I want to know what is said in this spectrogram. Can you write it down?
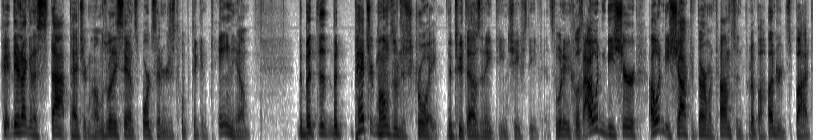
they're not going to stop Patrick Mahomes. What they say on Sports Center, just hope to contain him. But the, but Patrick Mahomes would destroy the 2018 Chiefs defense. So wouldn't even close. I wouldn't be sure. I wouldn't be shocked if Darwin Thompson put up a hundred spot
